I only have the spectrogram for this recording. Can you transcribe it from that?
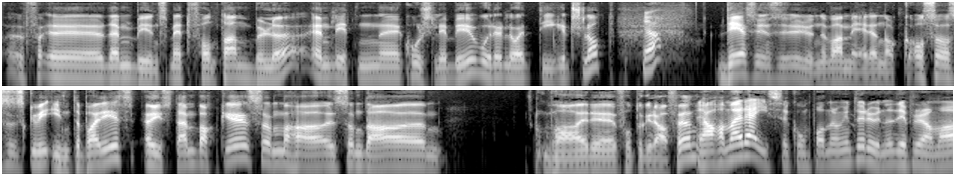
uh, den byen som het Fontainebleau, en liten uh, koselig by hvor det lå et digert slott. Ja. Det syns Rune var mer enn nok. Og så, skulle vi inn til Paris. Øystein Bakke, som, ha, som da var uh, fotografen. ja, han er reisekompanjongen til Rune, de programma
